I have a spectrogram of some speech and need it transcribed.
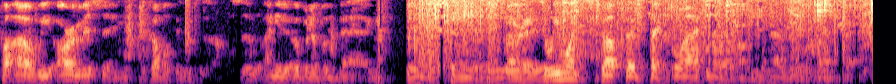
But oh, we are missing a couple things though. So I need to open up a bag. Yeah, All right, so we want stuff that's like black and red and has a little contract.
